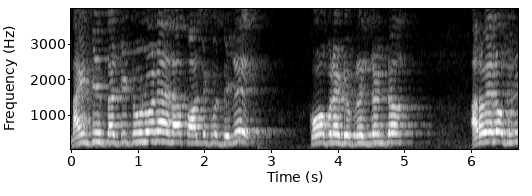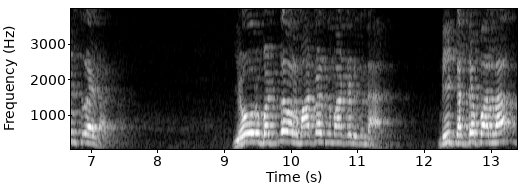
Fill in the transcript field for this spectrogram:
నైన్టీన్ థర్టీ టూలోనే ఆయన పాలిటిక్స్లో దిగి కోఆపరేటివ్ ప్రెసిడెంట్ అరవైలో మినిస్టర్ ఆయన ఎవరు పట్టితే వాళ్ళు మాట్లాడింది మాట్లాడింది నా నీకు కథ చెప్పాలనా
